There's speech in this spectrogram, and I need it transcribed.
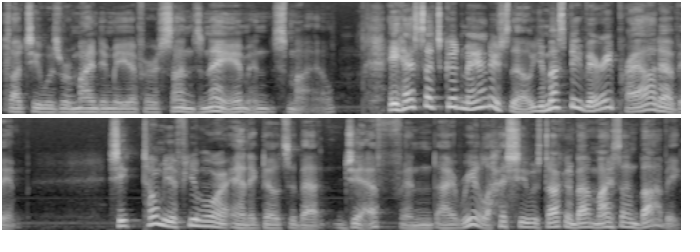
thought she was reminding me of her son's name and smiled. He has such good manners, though. You must be very proud of him. She told me a few more anecdotes about Jeff, and I realized she was talking about my son Bobby.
